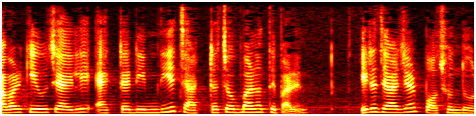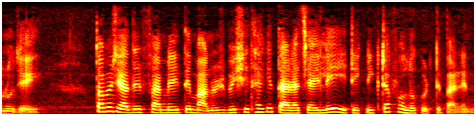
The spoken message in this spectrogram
আবার কেউ চাইলে একটা ডিম দিয়ে চারটা চপ বানাতে পারেন। এটা যার যার পছন্দ অনুযায়ী। তবে যাদের ফ্যামিলিতে মানুষ বেশি থাকে, তারা চাইলে এই টেকনিকটা ফলো করতে পারেন।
